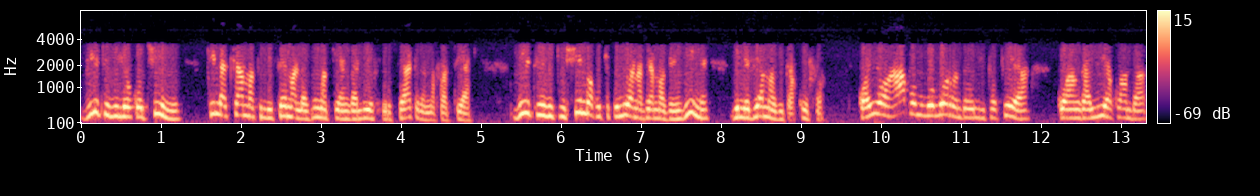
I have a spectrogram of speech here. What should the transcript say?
viti vilioko chini, kila chama kilisema lazima kiangalie fursa yake na nafasi yake. Viti vikishindwa kuchukuliwa na vyama vingine, vile vyama vitakufa. Kwa hiyo hapo mgogoro ndo ulitokea, kuangalia kwamba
